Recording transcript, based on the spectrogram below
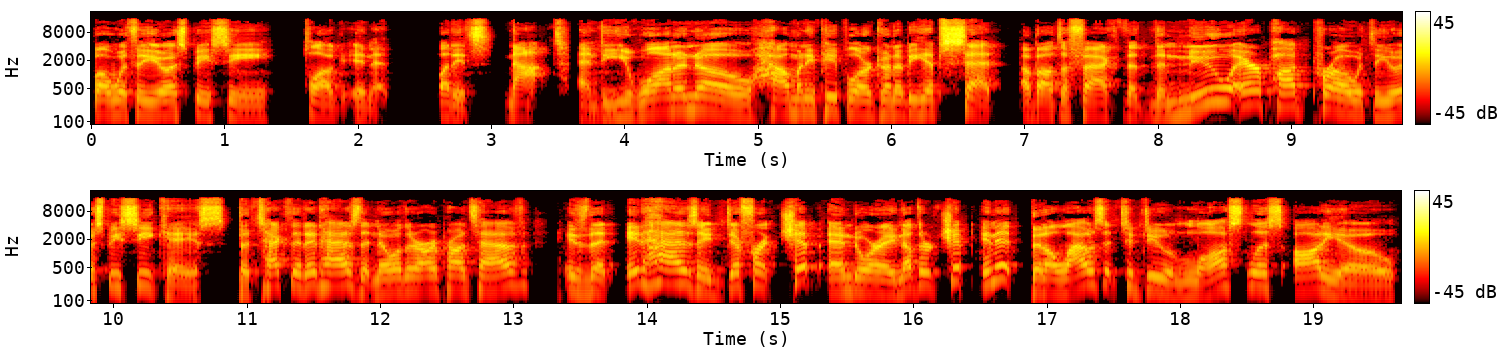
but with a USB-C plug in it but it's not. And do you want to know how many people are going to be upset about the fact that the new AirPod Pro with the USB C case, the tech that it has that no other AirPods have, is that it has a different chip and or another chip in it that allows it to do lossless audio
